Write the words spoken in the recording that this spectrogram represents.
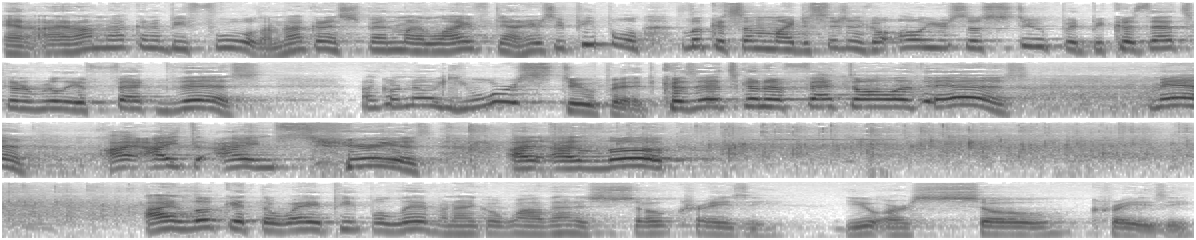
And, I, am not going to be fooled. I'm not going to spend my life down here. See, people look at some of my decisions and go, oh, you're so stupid because that's going to really affect this. I go, no, you're stupid because it's going to affect all of this. Man, I, I, I'm serious. I, I look. I look at the way people live and I go, wow, that is so crazy. You are so crazy.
